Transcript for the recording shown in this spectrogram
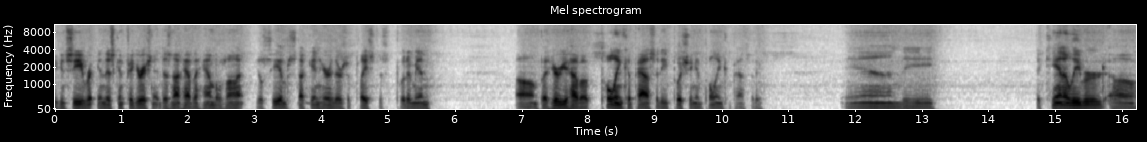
You can see in this configuration, it does not have the handles on it. You'll see them stuck in here. There's a place to put them in. Um, but here you have a pulling capacity, pushing and pulling capacity. And the the cantilevered uh,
